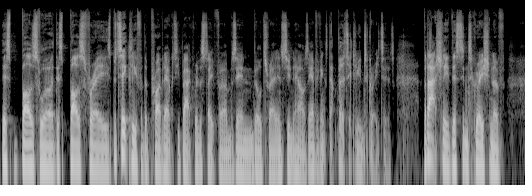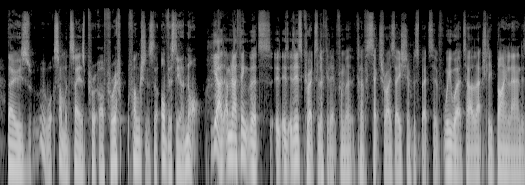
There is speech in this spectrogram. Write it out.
this buzzword this buzz phrase particularly for the private equity backed real estate firms in build to rent in student housing everything's now vertically integrated but actually this integration of those what some would say as per, are peripheral functions that obviously are not yeah, I mean, I think that it, it is correct to look at it from a kind of sectorization perspective. We worked out that actually buying land in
